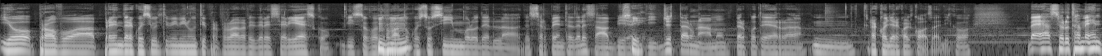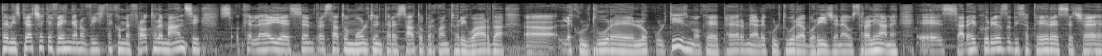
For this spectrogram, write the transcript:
Io provo a prendere questi ultimi minuti per provare a vedere se riesco, visto che ho mm-hmm. trovato questo simbolo del, del, serpente delle sabbie, sì. di gettare un amo per poter mh, mm, raccogliere qualcosa. Dico, Beh, assolutamente, mi spiace che vengano viste come frottole, ma anzi so che lei è sempre stato molto interessato per quanto riguarda uh, le culture e l'occultismo che permea le culture aborigene australiane e sarei curioso di sapere se c'è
